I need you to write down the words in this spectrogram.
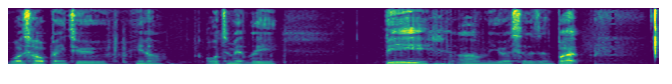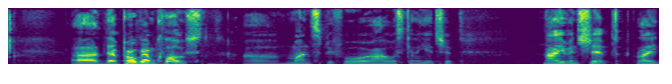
was hoping to, you know, ultimately be um, a U.S. citizen. But uh, that program closed uh, months before I was gonna get shipped not even shipped. Like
